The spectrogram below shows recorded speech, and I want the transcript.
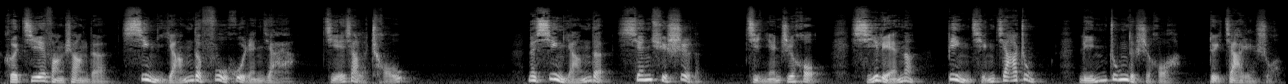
和街坊上的姓杨的富户人家呀结下了仇。那姓杨的先去世了，几年之后，席莲呢病情加重。临终的时候啊，对家人说：“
